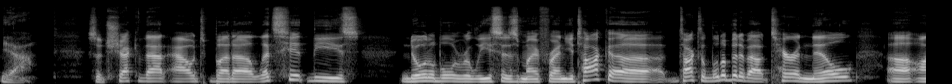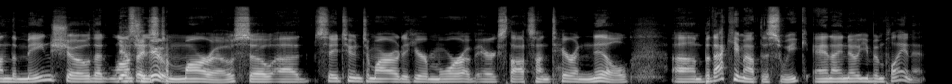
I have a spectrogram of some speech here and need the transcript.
Yeah. So check that out, but uh let's hit these notable releases, my friend. You talk uh, talked a little bit about Terra Nil uh, on the main show that launches Yes, tomorrow. So uh, stay tuned tomorrow to hear more of Eric's thoughts on Terra Nil. Um, but that came out this week, and I know you've been playing it.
